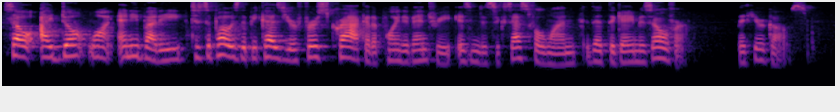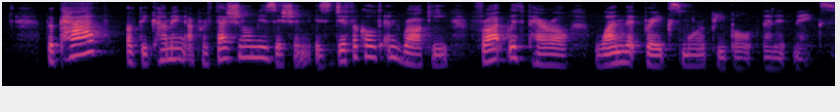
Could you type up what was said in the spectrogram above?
So I don't want anybody to suppose that because your first crack at a point of entry isn't a successful one, that the game is over. But here goes. The path of becoming a professional musician is difficult and rocky, fraught with peril, one that breaks more people than it makes.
